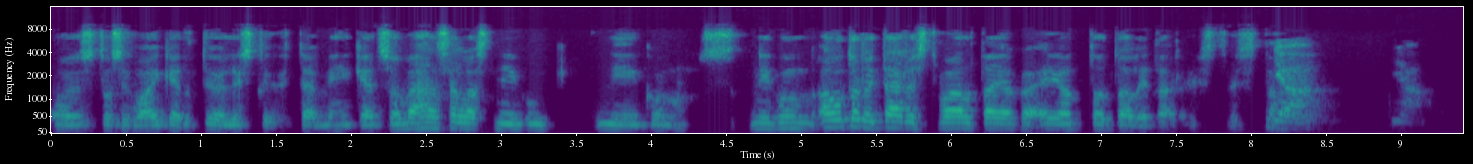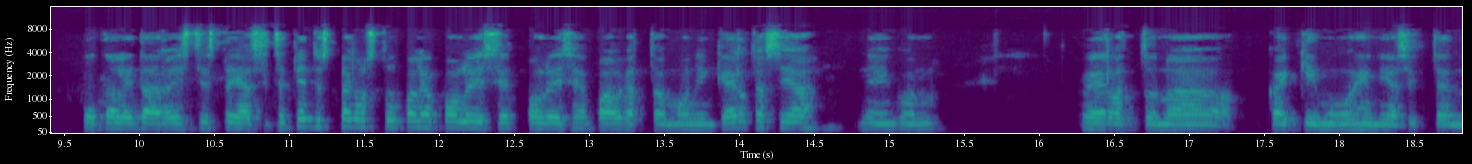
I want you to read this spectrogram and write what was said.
olisi tosi vaikeaa työllistyä yhtään mihinkään. Et se on vähän sellaista niin kuin, niin kuin, niin kuin autoritaarista valtaa, joka ei ole totalitaristista. Joo, joo totalitaristista. Ja sitten se tietysti perustuu paljon poliisiin, että poliisien palkat on moninkertaisia niin kun verrattuna kaikkiin muihin ja sitten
